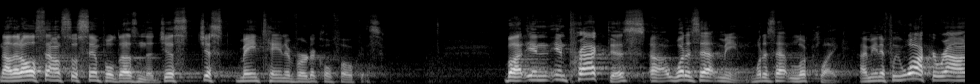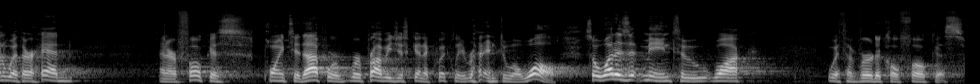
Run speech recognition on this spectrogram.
Now, that all sounds so simple, doesn't it? Just, just maintain a vertical focus. But in, in practice, uh, what does that mean? What does that look like? I mean, if we walk around with our head and our focus pointed up, we're, we're probably just going to quickly run into a wall. So, what does it mean to walk with a vertical focus?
